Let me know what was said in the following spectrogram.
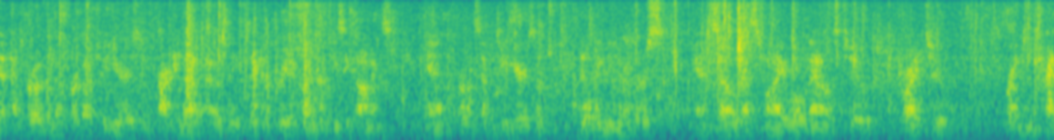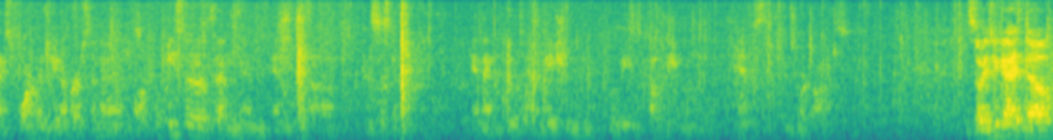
at Hasbro. I've been there for about two years, and prior to that, I was the executive creative director of DC Comics, and for like 17 years of building the universe. And so that's my role now is to try to bring Transformers universe in a more cohesive and, and, and uh, consistent. And that includes animation, movies, television, and consumer products. So as you guys know,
